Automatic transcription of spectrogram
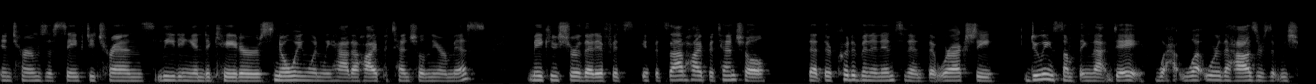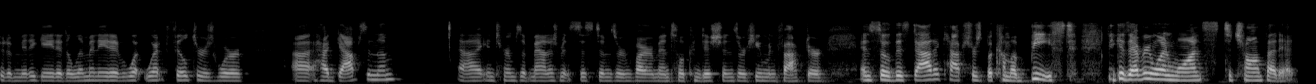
in terms of safety trends, leading indicators, knowing when we had a high potential near miss, making sure that if it's if it's that high potential, that there could have been an incident that we're actually doing something that day. What, what were the hazards that we should have mitigated, eliminated? What what filters were uh, had gaps in them? Uh, in terms of management systems or environmental conditions or human factor. And so this data capture has become a beast because everyone wants to chomp at it.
